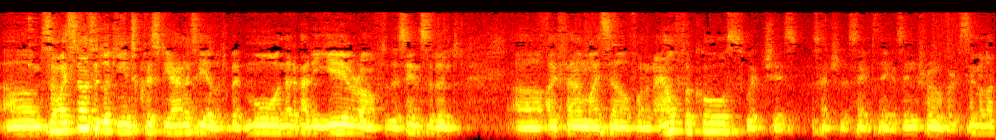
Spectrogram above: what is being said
Um, so I started looking into Christianity a little bit more, and then about a year after this incident, uh, I found myself on an Alpha course, which is essentially the same thing as Intro, very similar.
